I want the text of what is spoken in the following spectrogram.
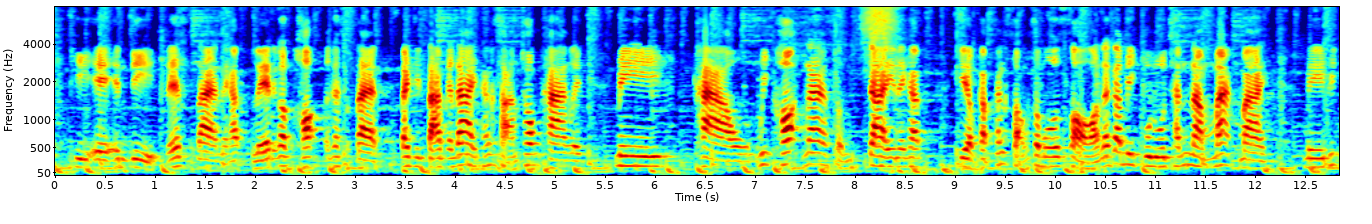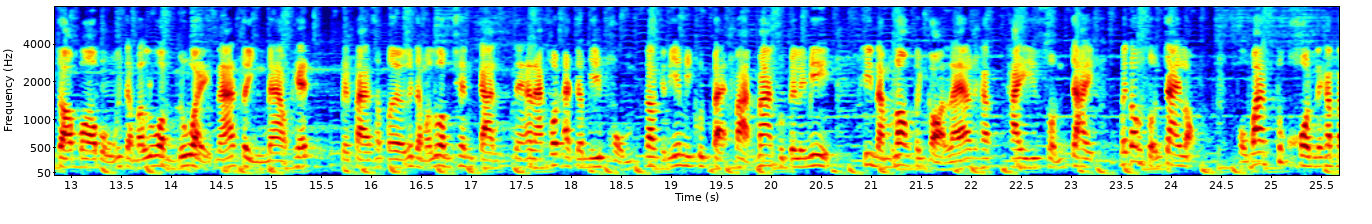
S T A N D เลสแตนนะครับเลสแล้วก็เคาะแล้วก็สแตนไปติดตามกันได้ทั้ง 3 ช่องทางเลย มีข่าววิเคราะห์น่าสนใจนะครับ เกี่ยวกับทั้งสองสโมสร แล้วก็มีกูรูชั้นนำมากมาย มีพี่จอมบอบูก็จะมาร่วมด้วยนะติ่งแมวเพชรเป็นแฟนสเปอร์ก็จะมาร่วมเช่นกัน ในอนาคตอาจจะมีผม นอกจากนี้ยังมีคุณแปะปากมากคุณเปเรมี่ ที่นำร่องไปก่อนแล้วนะครับ ใครสนใจไม่ต้องสนใจหรอก ผมว่าทุกคนนะครับ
